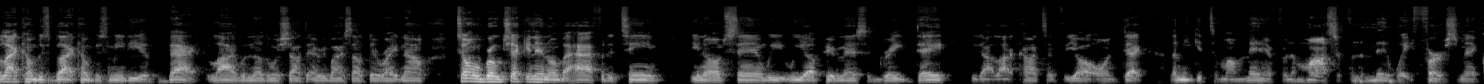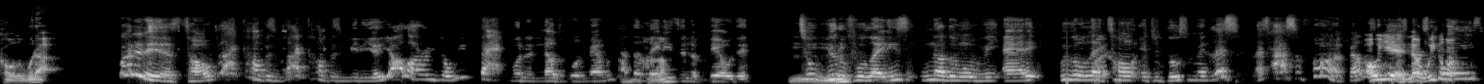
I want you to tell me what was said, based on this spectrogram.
Black Compass, Black Compass Media back live with another one. Shout out to everybody that's out there right now. Tone Bro checking in on behalf of the team. You know what I'm saying? We we up here, man. It's a great day. We got a lot of content for y'all on deck. Let me get to my man from the monster from the midway first, man. Cola, what up? What it is, Tone? Black Compass, Black Compass Media. Y'all already know we back with another one, man. We got the uh-huh. ladies in the building. Mm-hmm. Two beautiful ladies. Another one will be added. We're gonna let right. Tone introduce them and listen. Let's have some fun, fellas. Oh yeah, no, we gonna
